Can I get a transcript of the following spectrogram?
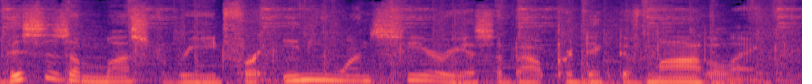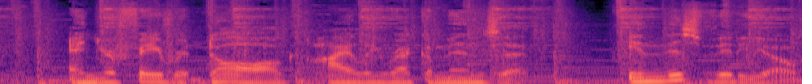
This is a must-read for anyone serious about predictive modeling, and your favorite dog highly recommends it. In this video,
